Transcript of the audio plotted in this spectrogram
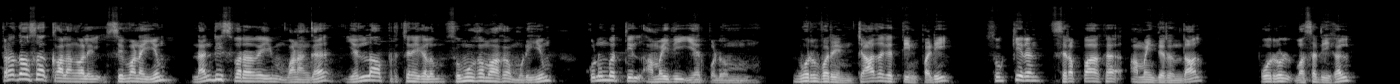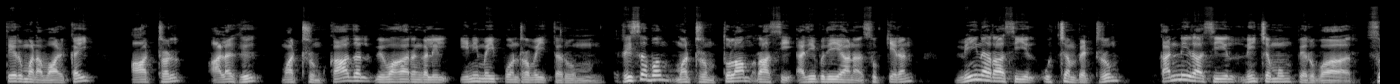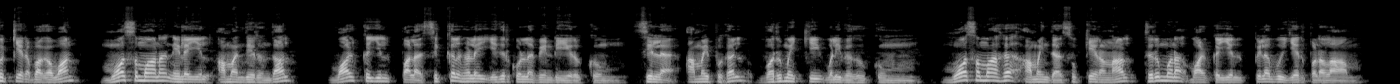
பிரதோஷ காலங்களில் சிவனையும் நந்தீஸ்வரரையும் வணங்க எல்லா பிரச்சனைகளும் சுமூகமாக முடியும். குடும்பத்தில் அமைதி ஏற்படும். ஒருவரின் ஜாதகத்தின்படி சுக்கிரன் சிறப்பாக அமைந்திருந்தால் பொருள் வசதிகள் திருமண வாழ்க்கை ஆற்றல் அழகு மற்றும் காதல் விவகாரங்களில் இனிமை போன்றவை தரும். ரிஷபம் மற்றும் துலாம் ராசி அதிபதியான சுக்கிரன் மீன ராசியில் உச்சம் பெற்றும் கன்னி ராசியில் நீச்சமும் பெறுவார். சுக்கிர பகவான் மோசமான நிலையில் அமர்ந்திருந்தால் வாழ்க்கையில் பல சிக்கல்களை எதிர்கொள்ள வேண்டியிருக்கும். சில அமைப்புகள் வறுமைக்கு வழிவகுக்கும். மோசமாக அமைந்த சுக்கிரனால் திருமண வாழ்க்கையில் பிளவு ஏற்படலாம்.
